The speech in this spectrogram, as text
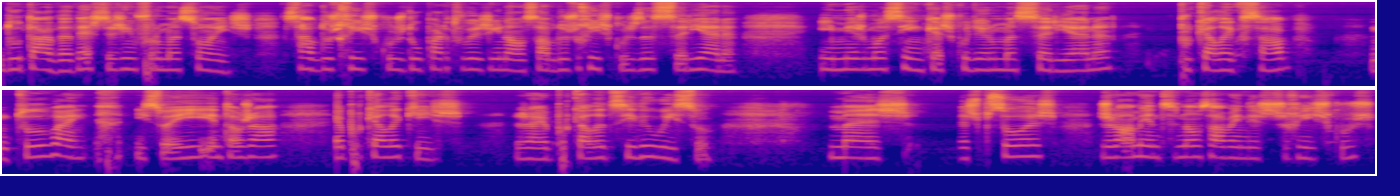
dotada destas informações, sabe dos riscos do parto vaginal, sabe dos riscos da cesariana e mesmo assim quer escolher uma cesariana porque ela é que sabe, tudo bem. Isso aí então já é porque ela quis, já é porque ela decidiu isso. Mas as pessoas geralmente não sabem destes riscos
